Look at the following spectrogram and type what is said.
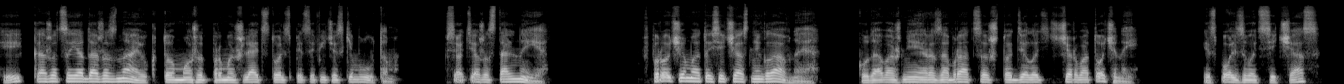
И, кажется, я даже знаю, кто может промышлять столь специфическим лутом. Все те же стальные. Впрочем, это сейчас не главное. Куда важнее разобраться, что делать с червоточиной. Использовать сейчас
